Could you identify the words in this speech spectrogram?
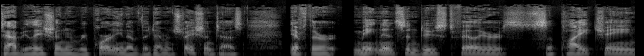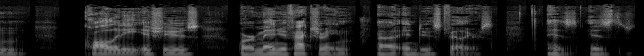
tabulation and reporting of the demonstration test if they're maintenance induced failures, supply chain quality issues, or manufacturing uh, induced failures? Is is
